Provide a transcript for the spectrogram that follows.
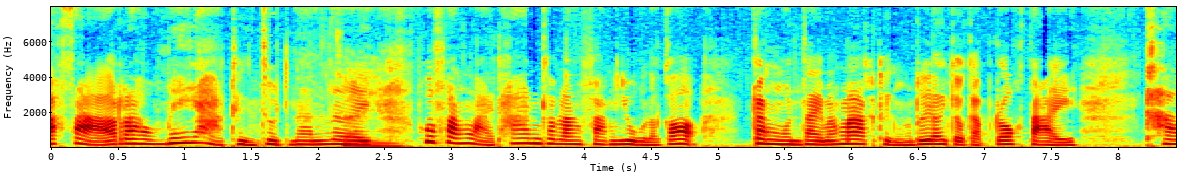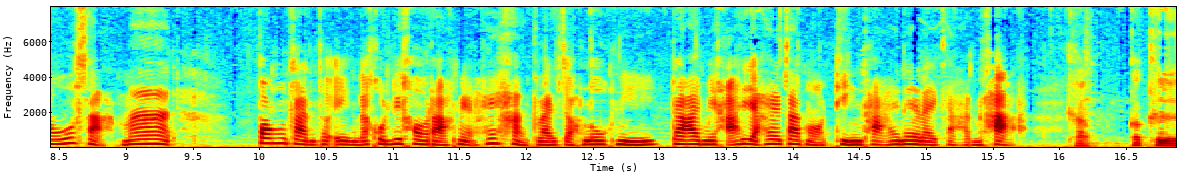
รักษาเราไม่อยากถึงจุดนั้นเลยใช่ผู้ฟังหลายท่านกำลังฟังอยู่แล้วก็กังวลใจมากๆ ถึงเรื่องเกี่ยวกับโรคไต เขาสามารถป้องกันตัวเองและคนที่เขารักเนี่ยให้ห่างไกลจากโรคนี้ได้ไหมคะ อยากให้อาจารย์หมอทิ้งท้ายในรายการค่ะ ครับก็คือ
